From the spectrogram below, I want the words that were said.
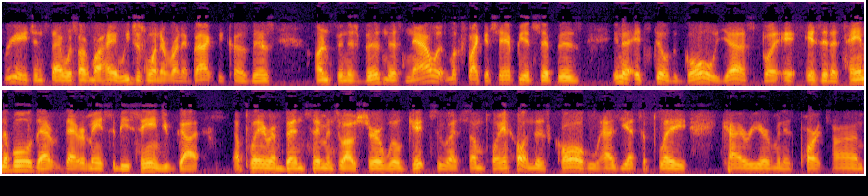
free agents that were talking about, hey, we just want to run it back because there's unfinished business. Now it looks like a championship is, you know, it's still the goal, yes, but it, is it attainable? That that remains to be seen. You've got a player in Ben Simmons who I'm sure we'll get to at some point on this call who has yet to play. Kyrie Irving is part time.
